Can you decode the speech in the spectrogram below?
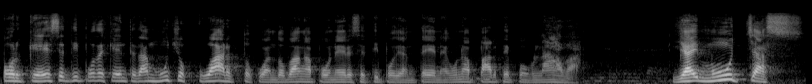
porque ese tipo de gente da mucho cuarto cuando van a poner ese tipo de antena en una parte poblada. Y hay muchas,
